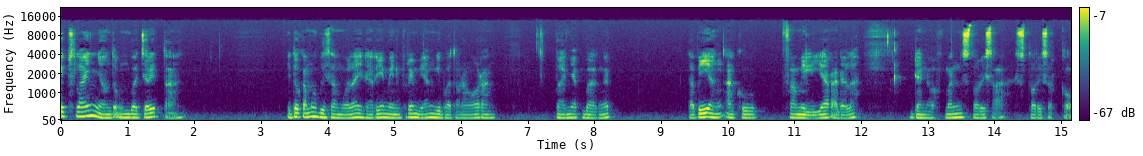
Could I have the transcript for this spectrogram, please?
tips lainnya untuk membuat cerita itu kamu bisa mulai dari mainframe yang dibuat orang-orang. Banyak banget. Tapi yang aku familiar adalah Dan Hoffman Story, Story Circle.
